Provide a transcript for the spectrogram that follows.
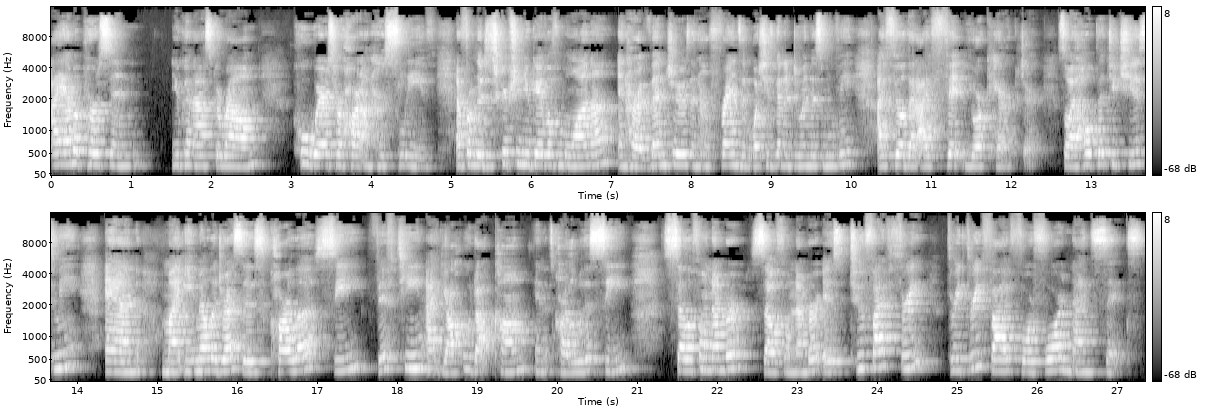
I am a person you can ask around who wears her heart on her sleeve. And from the description you gave of Moana and her adventures and her friends and what she's gonna do in this movie, I feel that I fit your character. So I hope that you choose me. And my email address is carlac15 at yahoo.com. And it's Carla with a C. Cell phone number, cell phone number is 253 335 4496.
